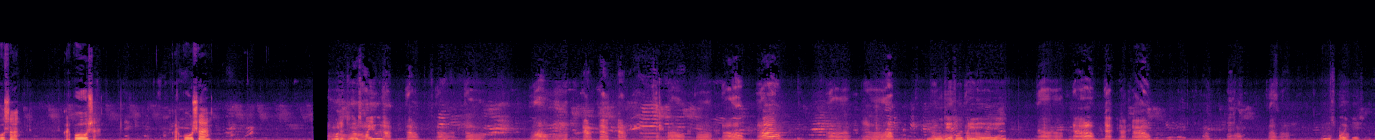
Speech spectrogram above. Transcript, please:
Каркуша! Каркуша! Каркуша! Может, ты нам споешь? Ну, где твой привет? Ну, спой песенку.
